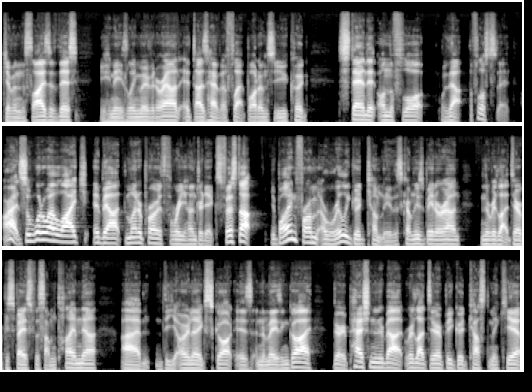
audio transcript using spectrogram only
given the size of this. You can easily move it around. It does have a flat bottom, so you could stand it on the floor without the floor stand. All right, so what do I like about the Mito Pro 300X? First up, you're buying from a really good company. This company's been around in the red light therapy space for some time now. Um, the owner, Scott, is an amazing guy, very passionate about red light therapy, good customer care,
